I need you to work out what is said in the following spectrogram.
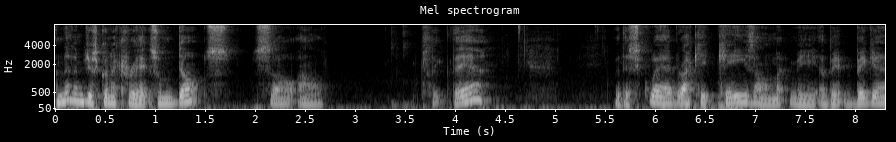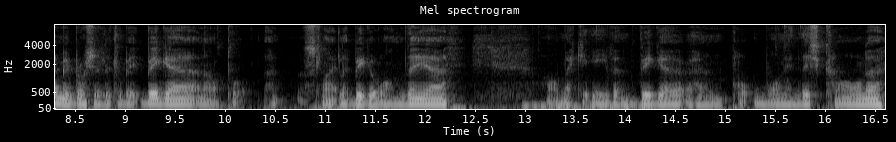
And then I'm just going to create some dots. So I'll click there with the square bracket keys. I'll make me a bit bigger my brush a little bit bigger and I'll put a slightly bigger one there I'll make it even bigger and put one in this corner.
